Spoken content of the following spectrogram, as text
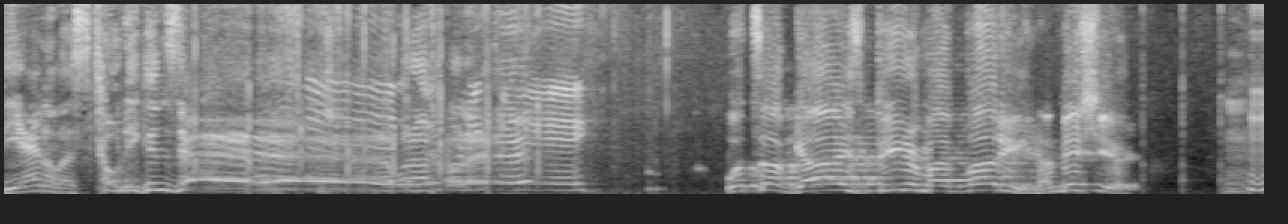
the analyst, Tony Gonzalez. What up, Tony? Tony. What's up, guys? Peter, my buddy. I miss you. Hmm.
